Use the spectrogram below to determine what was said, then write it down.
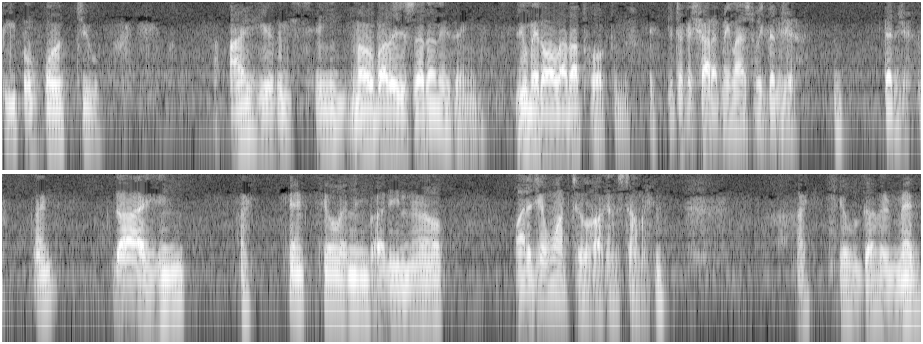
people want to. I hear them saying. Nobody said anything. You made all that up, Hawkins. You took a shot at me last week, didn't you? Didn't you? I'm dying. I can't kill anybody now. Why did you want to, Hawkins? Tell me. I killed other men.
